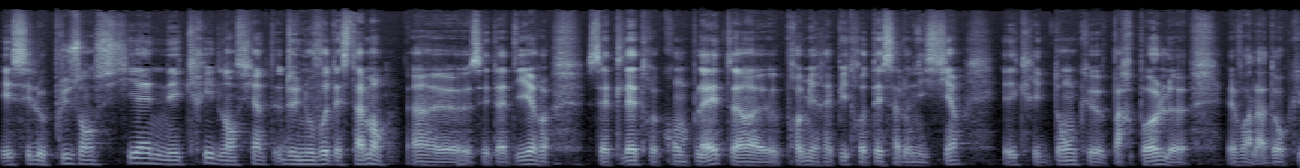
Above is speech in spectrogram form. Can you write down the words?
et c'est le plus ancien écrit de l'Ancien, du Nouveau Testament, hein, euh, c'est-à-dire cette lettre complète, hein, euh, premier épître thessalonicien, écrite donc euh, par Paul. et voilà, donc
